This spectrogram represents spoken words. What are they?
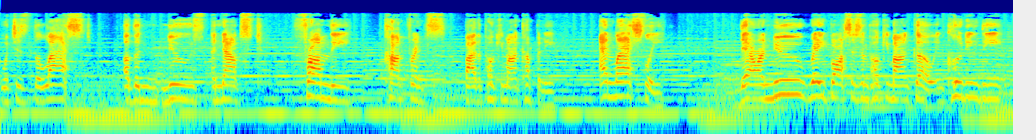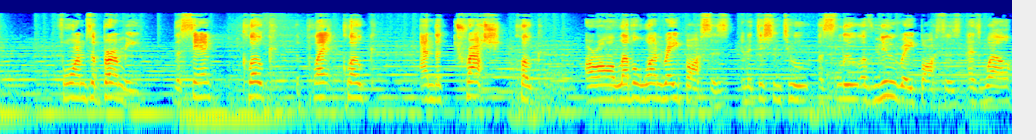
which is the last of the news announced from the conference by the Pokemon Company. And lastly, there are new raid bosses in Pokemon Go, including the forms of Burmy, the Sand Cloak, the Plant Cloak, and the Trash Cloak are all level 1 raid bosses, in addition to a slew of new raid bosses as well,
